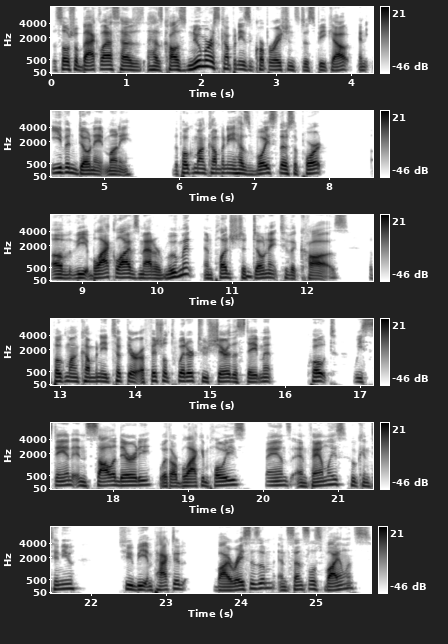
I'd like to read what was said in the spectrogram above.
The social backlash has, has caused numerous companies and corporations to speak out and even donate money. The Pokemon Company has voiced their support of the Black Lives Matter movement and pledged to donate to the cause. The Pokemon Company took their official Twitter to share the statement, quote, "We stand in solidarity with our black employees, fans, and families who continue to be impacted by racism and senseless violence."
